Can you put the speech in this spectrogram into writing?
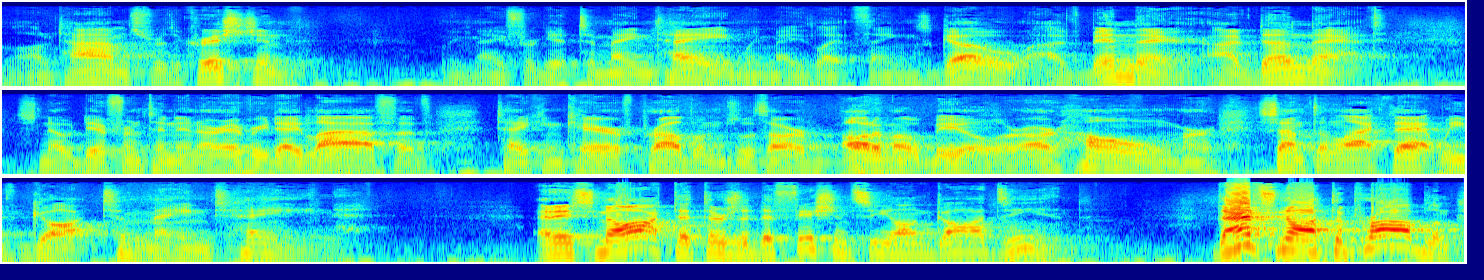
A lot of times for the Christian, we may forget to maintain. We may let things go. I've been there. I've done that. It's no different than in our everyday life of taking care of problems with our automobile or our home or something like that. We've got to maintain. And it's not that there's a deficiency on God's end. That's not the problem.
